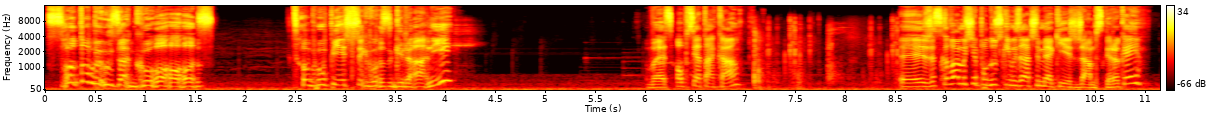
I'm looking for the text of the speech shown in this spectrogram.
Co to był za głos? To był pierwszy głos grani? Bo jest opcja taka, yy, że schowamy się pod łóżkiem i zobaczymy jaki jest jumpscare, okej? Co?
